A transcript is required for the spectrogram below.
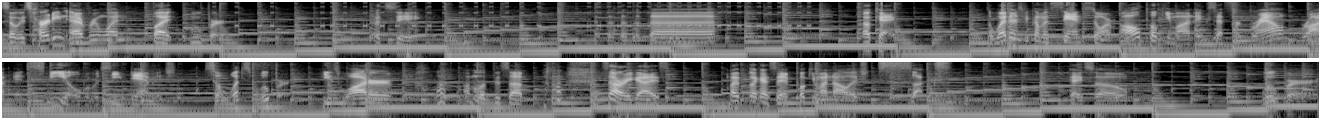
So it's hurting everyone but Wooper. Let's see. Da, da, da, okay. The weather has become a sandstorm. All Pokemon except for Ground, Rock, and Steel will receive damage. So what's Wooper? He's water. I'm gonna look this up. Sorry, guys. Like, like I said, Pokemon knowledge sucks. Okay, so... Wooper.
